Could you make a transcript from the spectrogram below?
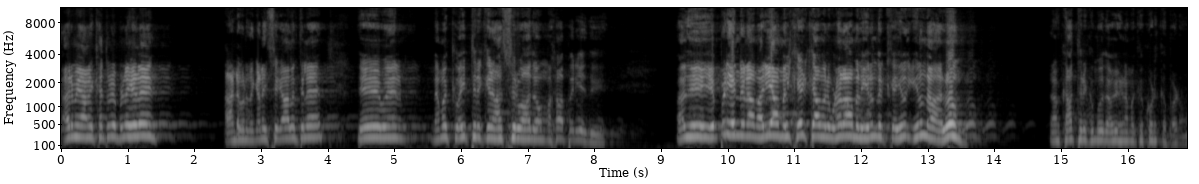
அருமையான கத்திர பிள்ளைகளே ஆண்டவரது கடைசி காலத்தில் தேவன் நமக்கு வைத்திருக்கிற ஆசீர்வாதம் மகா பெரியது. அது எப்படி என்று நாம் அறியாமல் கேட்காமல் உணராமல் இருந்தாலும் நாம் காத்திருக்கும் போது அவைகள் நமக்கு கொடுக்கப்படும்.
